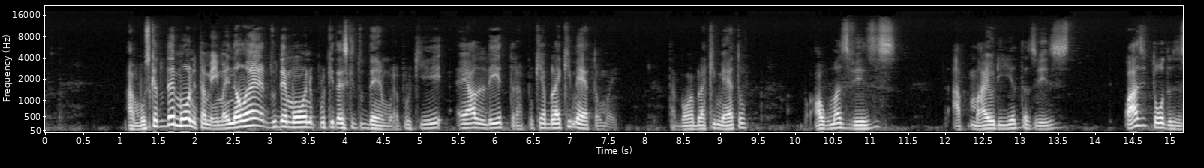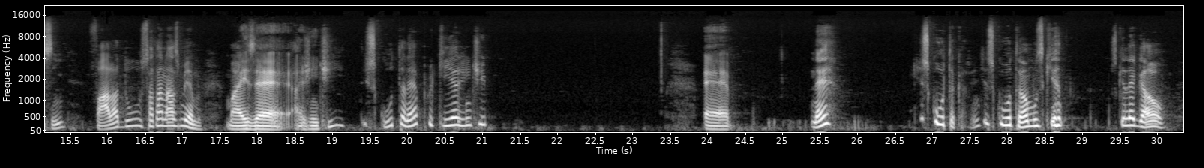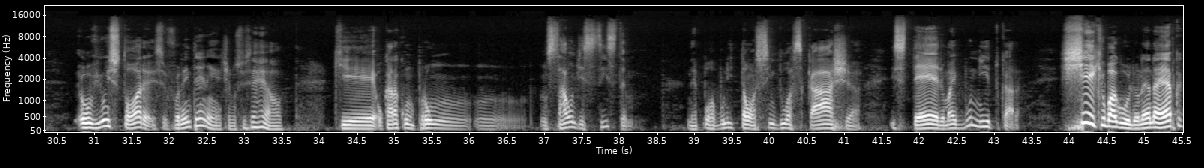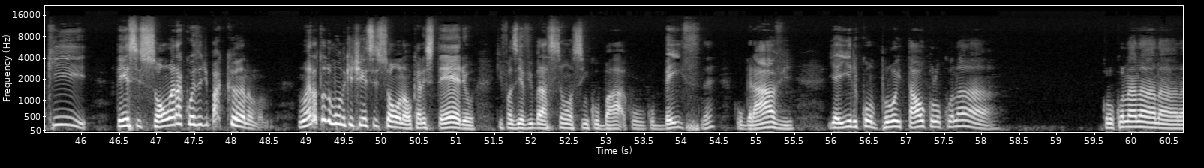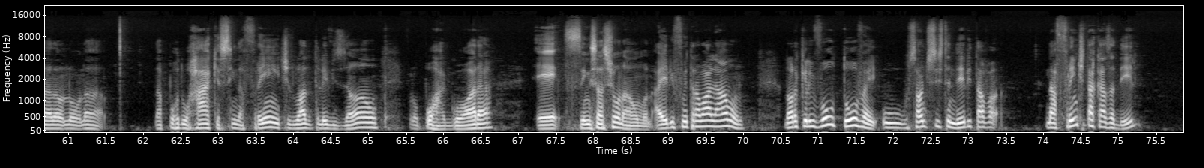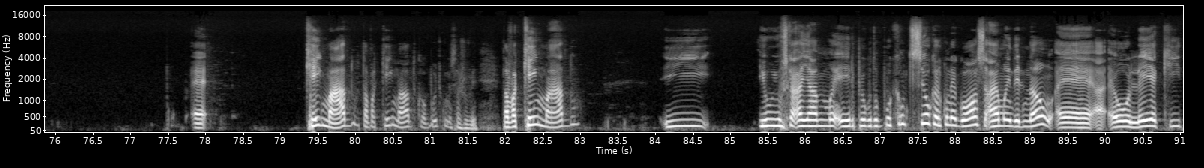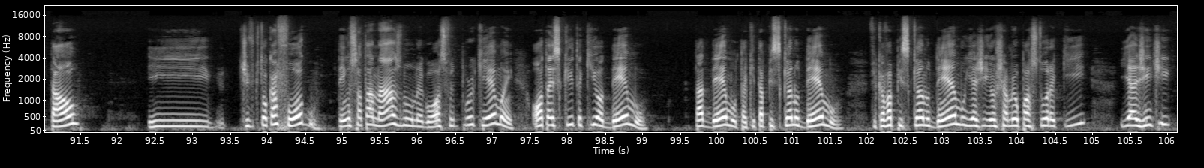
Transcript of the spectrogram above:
A música é do demônio também, mas não é do demônio porque está escrito demo, é porque é a letra, porque é black metal, mãe. Tá bom? É black metal. Algumas vezes, a maioria das vezes, quase todas, assim, fala do Satanás mesmo. Mas é, a gente escuta, né? Porque a gente. É, né? Escuta, cara. A gente escuta. É uma música, música legal eu ouvi uma história, se for na internet, não sei se é real, que o cara comprou um, um, um sound system, né, porra, bonitão, assim, duas caixas, estéreo, mas bonito, cara. chique o bagulho, né? Na época que ter esse som era coisa de bacana, mano. Não era todo mundo que tinha esse som, não, que era estéreo, que fazia vibração assim com o, ba com, com o bass, né? Com o grave. E aí ele comprou e tal, colocou na. Colocou na, na, na, na, na, na, na porra do rack, assim, na frente, do lado da televisão. Falou, porra, agora é sensacional, mano. Aí ele foi trabalhar, mano. Na hora que ele voltou, velho, o sound system dele tava na frente da casa dele. É, queimado, tava queimado, acabou de começar a chover. Tava queimado e, e, os, a mãe, ele perguntou, pô, o que aconteceu, cara, com o negócio? Aí a mãe dele, não, é, eu olhei aqui e tal e tive que tocar fogo. Tem o Satanás no negócio. Falei, por quê, mãe? Ó, tá escrito aqui, ó, demo. Tá demo, tá aqui, tá piscando demo. Ficava piscando demo e eu chamei o pastor aqui e a gente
